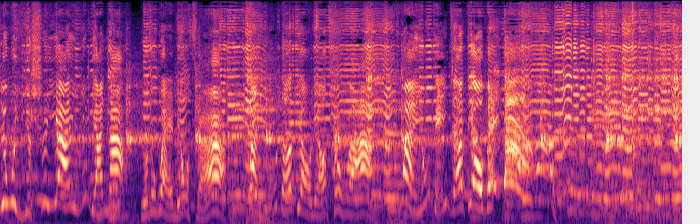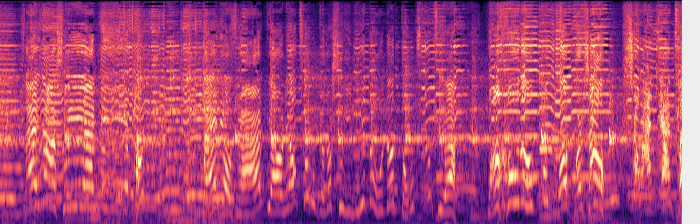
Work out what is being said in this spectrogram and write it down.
一五一十言一遍呐，有的歪了词儿，还有的掉了头啊，万有对着掉背的，在那水里头歪了字儿，掉了头，这个水里头的都出去，往后头不多不少，十万箭头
